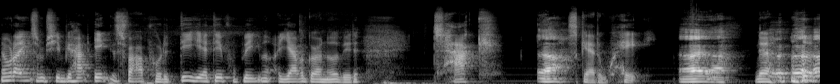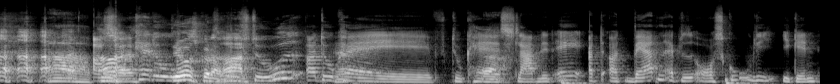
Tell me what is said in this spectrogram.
Nu er der en, som siger, vi har et enkelt svar på det, det her, det er problemet, og jeg vil gøre noget ved det. Tak ja. skal du have. Ja, ja. Ja. ah, og så kan du det var sgu da rart. ud, og du ja. kan, du kan ja. slappe lidt af, og, og verden er blevet overskuelig igen.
